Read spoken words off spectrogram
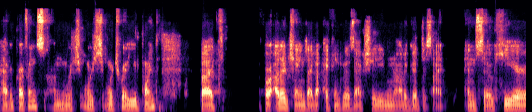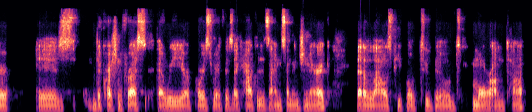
have a preference on which which which way you point, but for other chains, I, I think it was actually not a good design. And so here is the question for us that we are poised with is like how to design something generic that allows people to build more on top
